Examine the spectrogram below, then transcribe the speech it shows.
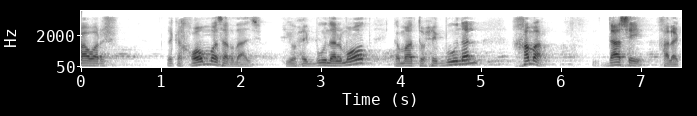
پاور شو ځکه قوم به سرداج یحبون الموت کما تحبون الخمر داسې خلک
